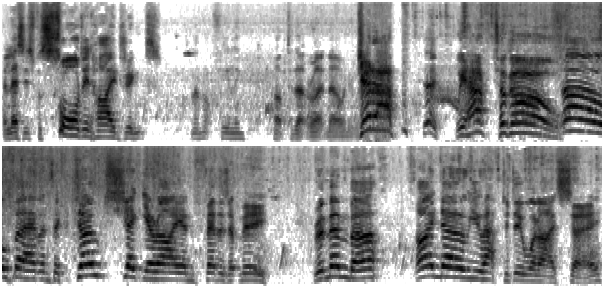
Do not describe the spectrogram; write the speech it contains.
unless it's for sordid high drinks. And I'm not feeling up to that right now, anyway. Get up! We have to go! Oh, for heaven's sake, don't shake your iron feathers at me. Remember, I know you have to do what I say,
